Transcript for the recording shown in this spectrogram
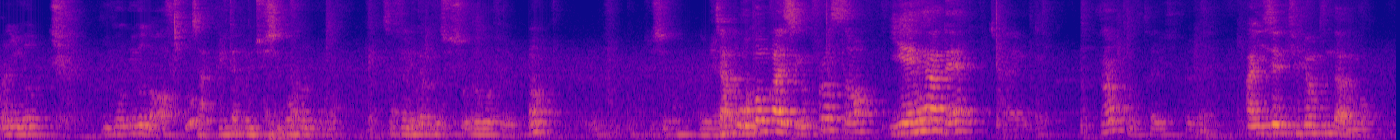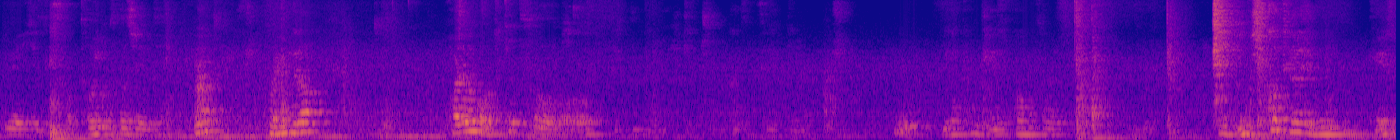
안 아니 이거 이거 이거 나왔어? 자 일단분 주시고 자 일단분 주시고 어? 주시고 자 5번까지 지금 풀었어 이해해야 돼 어? 못하겠어요. 아 이제 뒷면 푼다고 왜 이제 더, 더 힘들어지는데? 어? 더 힘들어? 활용을 어떻게 풀어? 이거 폰 계속 하면서 눈치껏 해야지 뭐 계속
